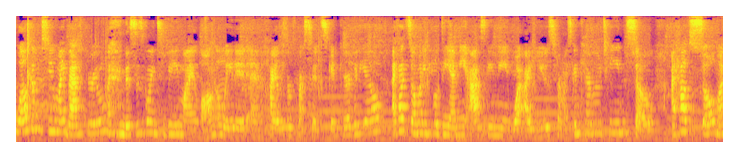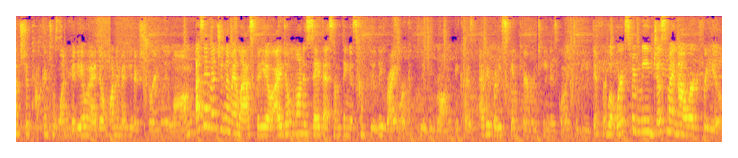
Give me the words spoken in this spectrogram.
welcome to my bathroom. this is going to be my long awaited and highly requested skincare video. I've had so many people DM me asking me what I use for my skincare routine, so I have so much to pack into one video and I don't want to make it extremely long. As I mentioned in my last video, I don't want to say that something is completely right or completely wrong because everybody's skincare routine is going to be different. What works for me just might not work for you.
